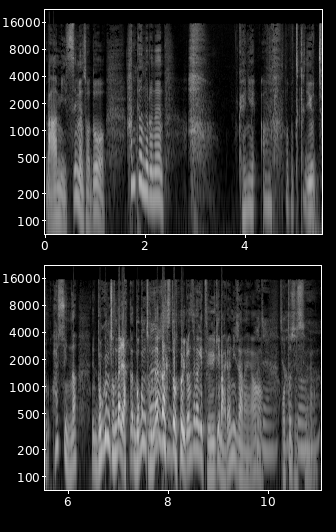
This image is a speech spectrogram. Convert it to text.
마음이 있으면서도 한편으로는 하, 괜히 아, 나 어떻게? 이거 할수 있나? 녹음 전날 약간 녹음 전날까지도 이런 생각이 들기 마련이잖아요. 네. 맞아요. 어떠셨어요? 저도,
